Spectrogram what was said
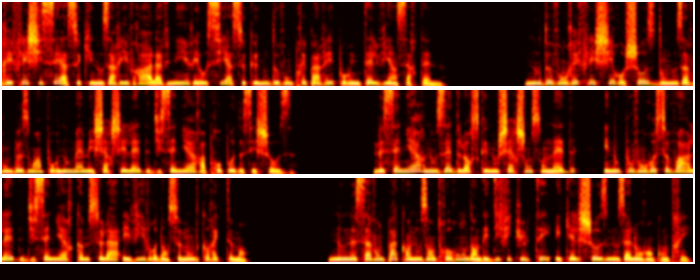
Réfléchissez à ce qui nous arrivera à l'avenir et aussi à ce que nous devons préparer pour une telle vie incertaine. Nous devons réfléchir aux choses dont nous avons besoin pour nous-mêmes et chercher l'aide du Seigneur à propos de ces choses. Le Seigneur nous aide lorsque nous cherchons son aide, et nous pouvons recevoir l'aide du Seigneur comme cela et vivre dans ce monde correctement. Nous ne savons pas quand nous entrerons dans des difficultés et quelles choses nous allons rencontrer.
